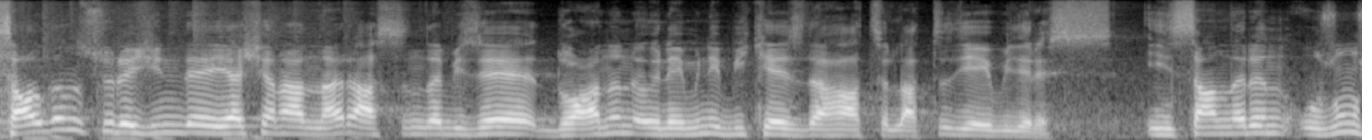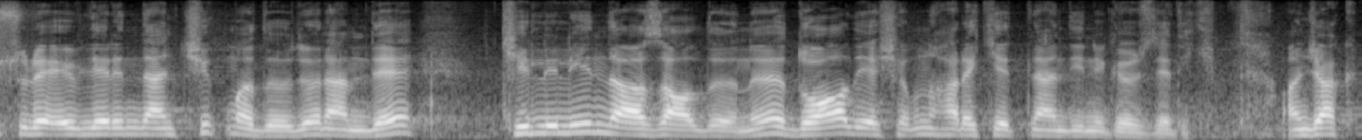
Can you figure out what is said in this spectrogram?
Salgın sürecinde yaşananlar aslında bize doğanın önemini bir kez daha hatırlattı diyebiliriz. İnsanların uzun süre evlerinden çıkmadığı dönemde kirliliğin de azaldığını, doğal yaşamın hareketlendiğini gözledik. Ancak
